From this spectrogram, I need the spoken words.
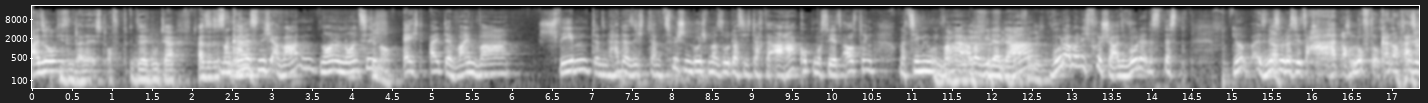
Also, Die sind leider echt oft sehr gut, ja. Also das, man kann ja, es nicht erwarten, 99, Genau. echt alt, der Wein war schwebend, dann hat er sich dann zwischendurch mal so, dass ich dachte, aha, guck, musst du jetzt austrinken. Und nach 10 Minuten war war er wieder- aber wieder da, wurde aber nicht frischer. Also wurde das, das ne, ist nicht Ja. so, dass jetzt, ah, hat noch Luft und kann noch 30.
